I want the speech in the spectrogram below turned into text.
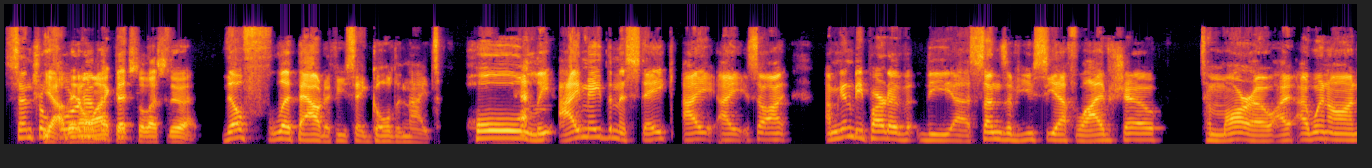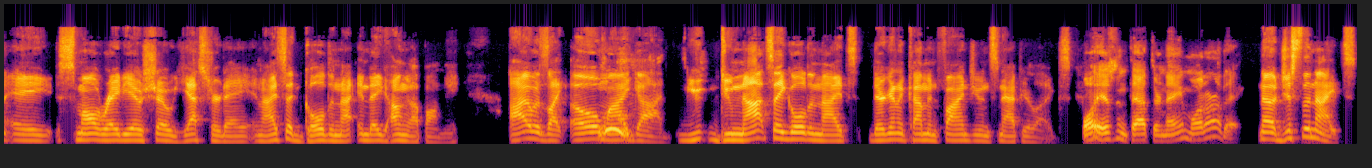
Central Florida. yeah, Florida. they don't like it, so let's do it. They'll flip out if you say Golden Knights. Holy! I made the mistake. I I so I I'm going to be part of the uh, Sons of UCF live show tomorrow. I, I went on a small radio show yesterday, and I said Golden Knight, and they hung up on me. I was like, "Oh my god! You do not say Golden Knights. They're going to come and find you and snap your legs." Well, isn't that their name? What are they? No, just the Knights.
